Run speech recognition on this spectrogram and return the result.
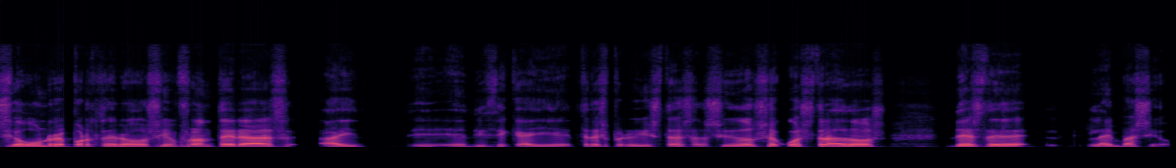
Según Reporteros Sin Fronteras, hay, eh, dice que hay eh, tres periodistas han sido secuestrados desde la invasión.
